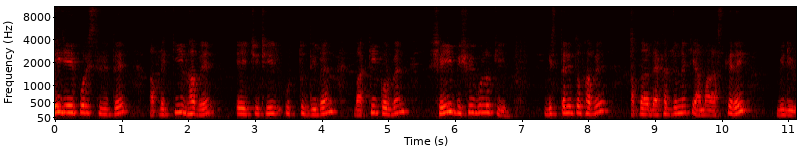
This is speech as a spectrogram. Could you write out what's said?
এই যে এই পরিস্থিতিতে আপনি কীভাবে এই চিঠির উত্তর দিবেন বা কি করবেন, সেই বিষয়গুলো কি বিস্তারিতভাবে আপনারা দেখার জন্য কি আমার আজকের এই ভিডিও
